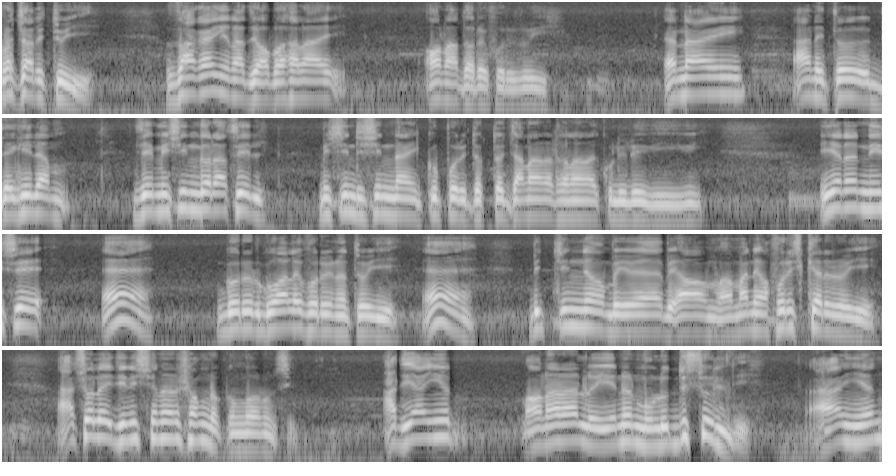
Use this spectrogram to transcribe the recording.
প্রচারিত জাগাই না যে অবহেলায়, অনাদরে ফুরি রই। এনাই আনি তো দেখিলাম যে মেশিন ঘর আছিল মেশিন টিশিন নাই খুব পরিত্যক্ত জানানা টানানা খুলি লই গিয়ে। ইয়ানার নিচে হ্যাঁ গরুর গোয়ালে পরিণত হই হ্যাঁ বিচ্ছিন্ন মানে অপরিষ্কার রই। আসলে এই জিনিসটা সংরক্ষণ করা উচিত। আজি আইন অনারা লইয়েনের মূল উদ্দেশ্য হইল দি। আইন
